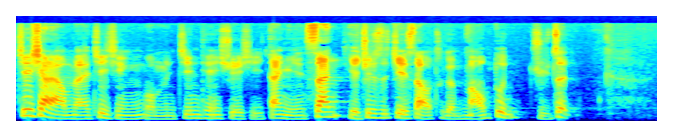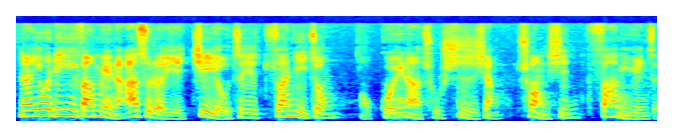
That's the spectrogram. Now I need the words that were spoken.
接下来我们来进行我们今天学习单元三，也就是介绍这个矛盾矩阵。那因为另一方面呢，阿苏勒也借由这些专利中哦归纳出四十项创新发明原则。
